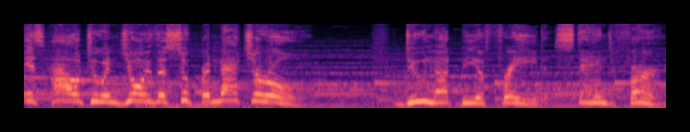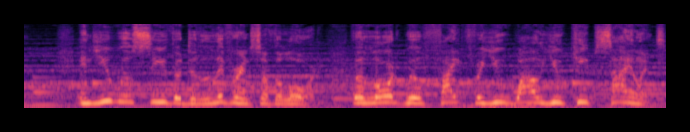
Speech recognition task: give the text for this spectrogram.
is how to enjoy the supernatural. Do not be afraid, stand firm, and you will see the deliverance of the Lord. The Lord will fight for you while you keep silent.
